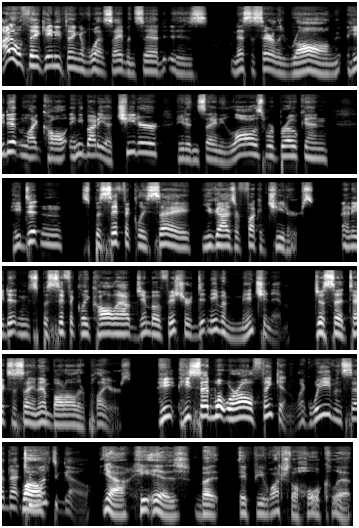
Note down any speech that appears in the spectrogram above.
I don't think anything of what Saban said is necessarily wrong. He didn't like call anybody a cheater. He didn't say any laws were broken. He didn't specifically say you guys are fucking cheaters. And he didn't specifically call out Jimbo Fisher, didn't even mention him. Just said Texas A&M bought all their players. He he said what we're all thinking. Like we even said that well, 2 months ago. Yeah, he is, but if you watch the whole clip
